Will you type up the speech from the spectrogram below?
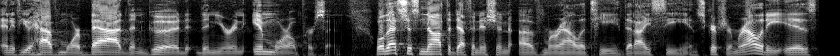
and if you have more bad than good, then you're an immoral person. Well, that's just not the definition of morality that I see in Scripture. Morality is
